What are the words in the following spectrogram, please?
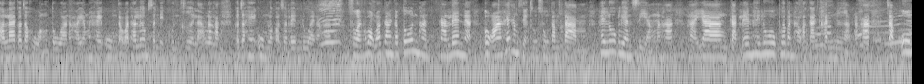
ตอนแรกก็จะห่วงตัวนะคะ ยังไม่ให้อุ้ม แต่ว่าถ้าเริ่มสนิทคุ้นเคยแล้วนะคะ ก็จะให้อุ้มแล้วก็จะเล่นด้วยนะคะ ส่วนเขาบอกว่าการกระตุ้นผ่านการเล่นเนี่ยก็บอกว่าให้ทำเสียงสูงๆต่ำๆให้ลูกเรียนเสียงนะคะ หายางกัดเล่นให้ลูกเพื่อบรรเทาอาการคันเหงือกนะคะ จับอุ้ม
